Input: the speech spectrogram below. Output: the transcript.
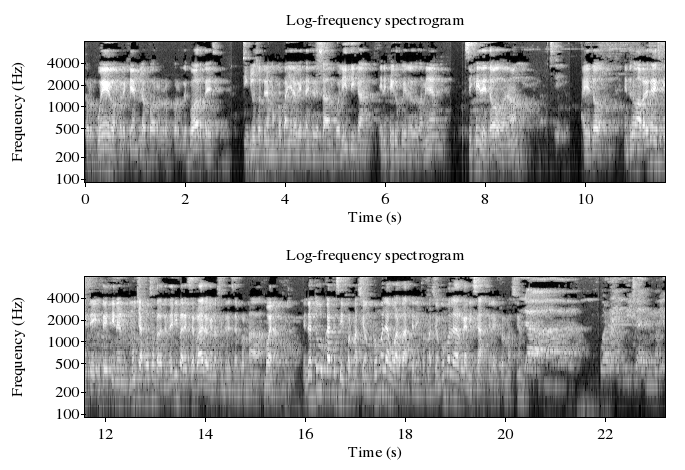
por juegos, por ejemplo, por, por deportes. Incluso tenemos un compañero que está interesado en política, en este grupo y en otro también. Así que hay de todo, ¿no? Sí. Hay de todo. Entonces, como parece, este, ustedes tienen muchas cosas para atender y parece raro que no se interesen por nada. Bueno, entonces tú buscaste esa información. ¿Cómo la guardaste la información? ¿Cómo la organizaste la información? La guardé en ficha de memoria.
